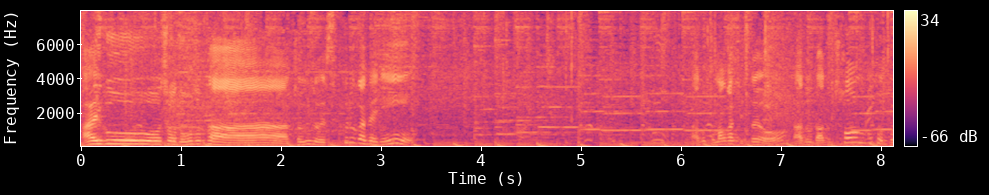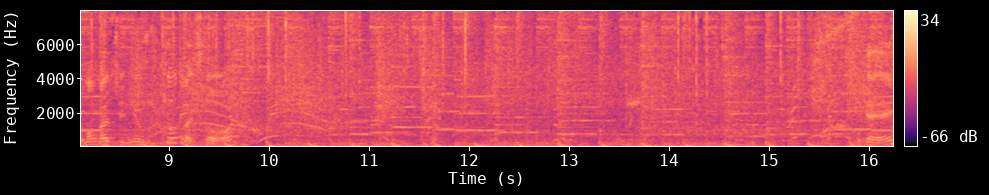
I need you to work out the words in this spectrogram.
아이고, 저 너무 좋다. 저기서 왜 스크류가 되니? 나도 도망갈 수 있어요. 나도, 나도 처음부터 도망갈 수 있는 키워드가 있어. 오케이.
